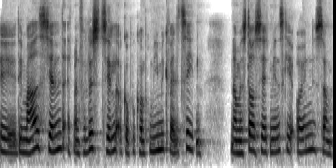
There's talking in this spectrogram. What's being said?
Øh, det er meget sjældent, at man får lyst til at gå på kompromis med kvaliteten, når man står og ser et menneske i øjnene, som,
